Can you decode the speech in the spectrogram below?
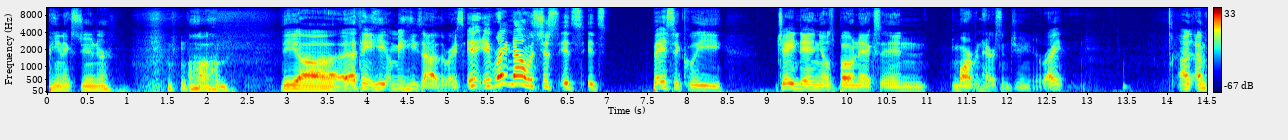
Penix Jr. um, the uh, I think he. I mean, he's out of the race. It, it right now. It's just it's it's basically Jayden Daniels, Bo Nix, and Marvin Harrison Jr. Right. I, I'm.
